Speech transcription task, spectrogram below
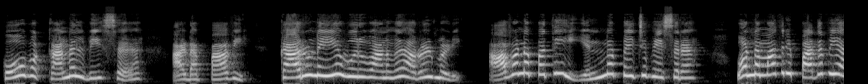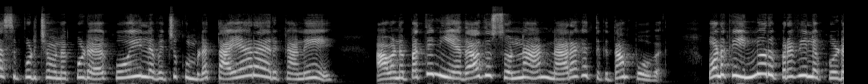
கோப கனல் வீச அட பாவி கருணையே உருவானவன் அருள்மொழி. அவனை பத்தி என்ன பேச்சு பேசுற? உன்ன மாதிரி பதவி ஆசை பிடிச்சவனை கூட கோயில வச்சு கும்பிட தயாரா இருக்கானே. அவனை பத்தி நீ ஏதாவது சொன்னா நரகத்துக்கு தான் போவ. உனக்கு இன்னொரு பிறவியில கூட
